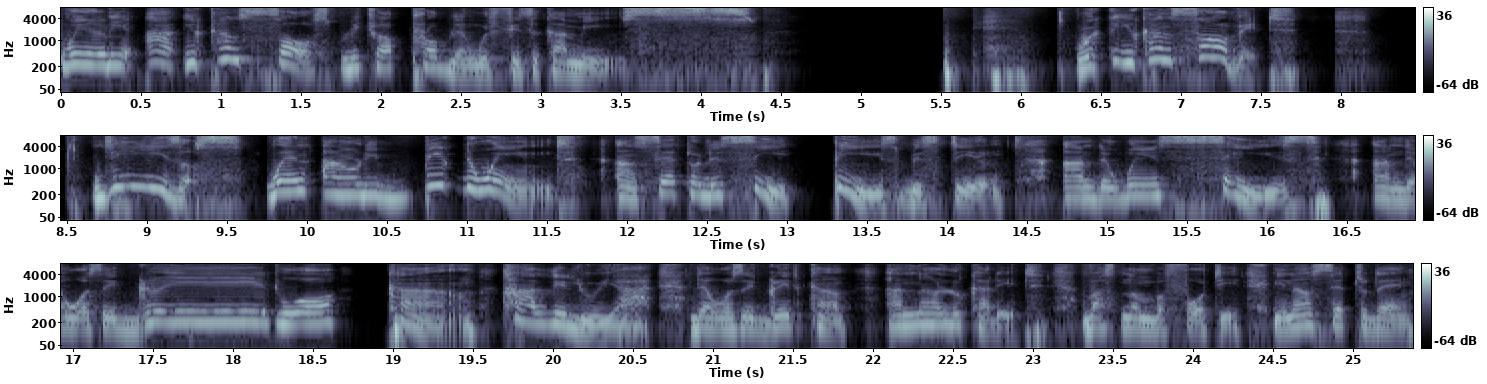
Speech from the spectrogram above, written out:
We react. You can't solve spiritual problem with physical means. We, you can't solve it. Jesus went and rebuked the wind and said to the sea, peace, be still. And the wind ceased, and there was a great war calm. Hallelujah. There was a great calm. And now look at it. Verse number 40. He now said to them,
